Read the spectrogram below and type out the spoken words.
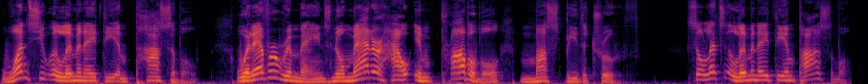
once you eliminate the impossible, whatever remains, no matter how improbable, must be the truth. So let's eliminate the impossible.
